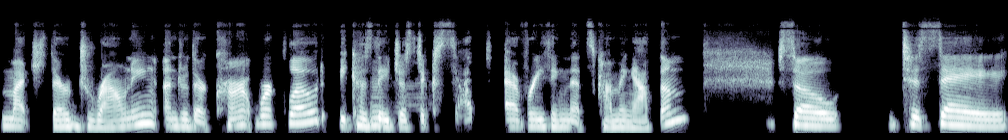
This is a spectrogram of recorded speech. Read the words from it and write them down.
much they're drowning under their current workload because mm-hmm. they just mm-hmm. accept everything that's coming at them. So, to say,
